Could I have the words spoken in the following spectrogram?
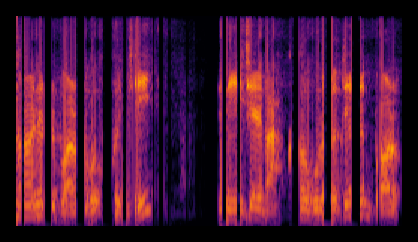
ধরনের বর্গ খুঁজি নিচের বাক্যগুলোতে বর্গ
